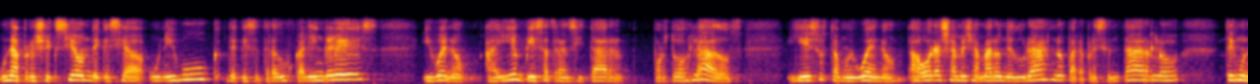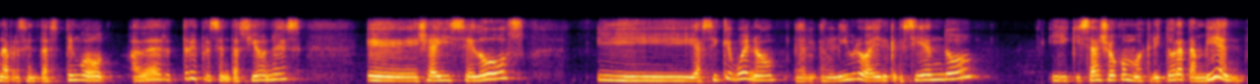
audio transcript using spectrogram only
una proyección de que sea un ebook, de que se traduzca al inglés, y bueno, ahí empieza a transitar por todos lados y eso está muy bueno. Ahora ya me llamaron de Durazno para presentarlo. Tengo una presentación, tengo, a ver, tres presentaciones, eh, ya hice dos, y así que bueno, el, libro va a ir creciendo y quizás yo como escritora también,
